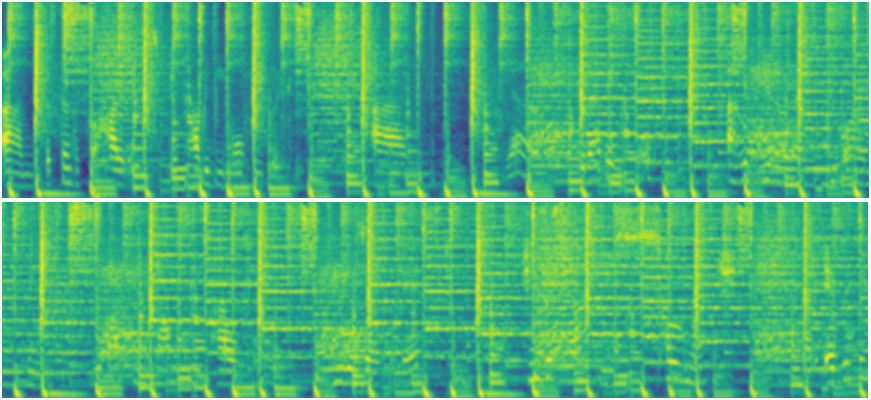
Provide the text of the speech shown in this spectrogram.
Um, but since it's for holidays, it'll probably be more frequently. Um, yeah, with that being said, I hope you know that you are amazing. You are phenomenally powerful. You deserve the best. Jesus loves you so much, and that everything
